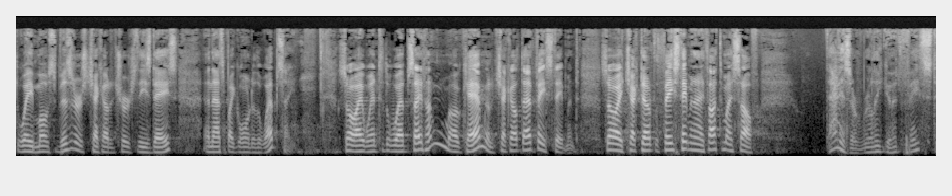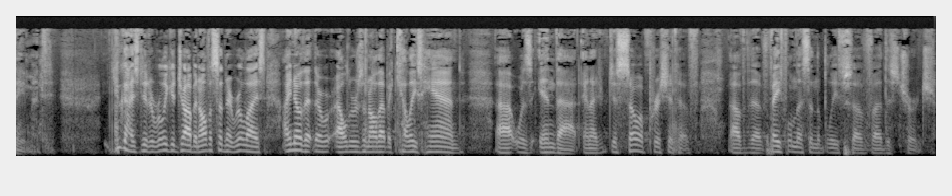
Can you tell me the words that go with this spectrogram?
the way most visitors check out a church these days, and that's by going to the website. So I went to the website. I'm okay, I'm going to check out that faith statement. So I checked out the faith statement, and I thought to myself, that is a really good faith statement. You guys did a really good job. And all of a sudden, I realized I know that there were elders and all that, but Kelly's hand uh, was in that. And I'm just so appreciative of the faithfulness and the beliefs of uh, this church.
